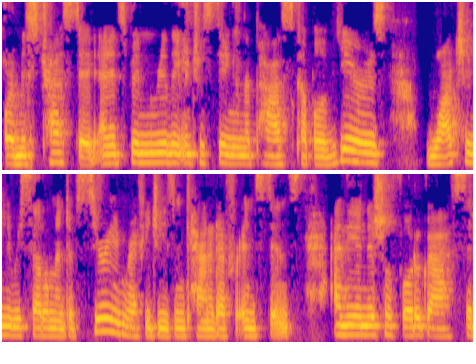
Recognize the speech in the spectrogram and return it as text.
or mistrusted. And it's been really interesting in the past couple of years watching the resettlement of Syrian refugees in Canada, for instance, and the initial photographs that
